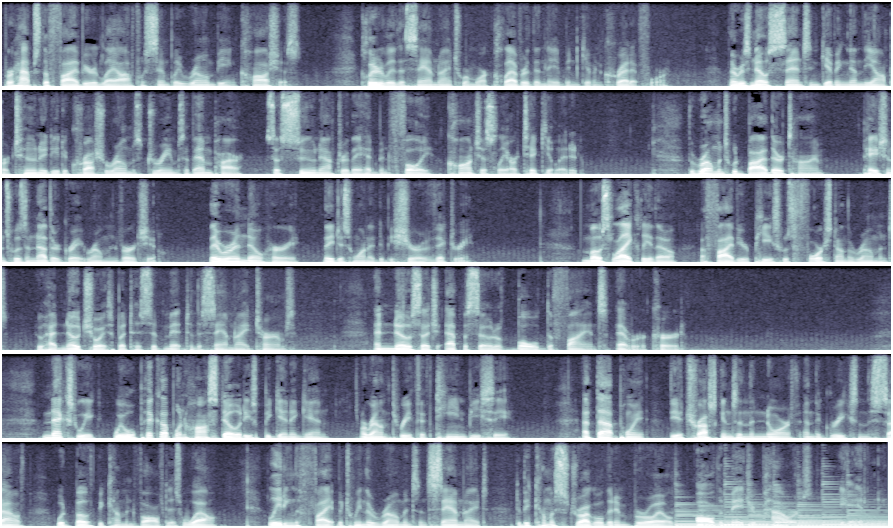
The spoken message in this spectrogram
Perhaps the five-year layoff was simply Rome being cautious. Clearly the Samnites were more clever than they had been given credit for. There was no sense in giving them the opportunity to crush Rome's dreams of empire so soon after they had been fully, consciously articulated. The Romans would bide their time, Patience was another great Roman virtue. They were in no hurry, they just wanted to be sure of victory. Most likely, though, a five-year peace was forced on the Romans, who had no choice but to submit to the Samnite terms. And no such episode of bold defiance ever occurred. Next week, we will pick up when hostilities begin again, around 315 BC. At that point, the Etruscans in the north and the Greeks in the south would both become involved as well, leading the fight between the Romans and Samnites to become a struggle that embroiled all the major powers in Italy.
